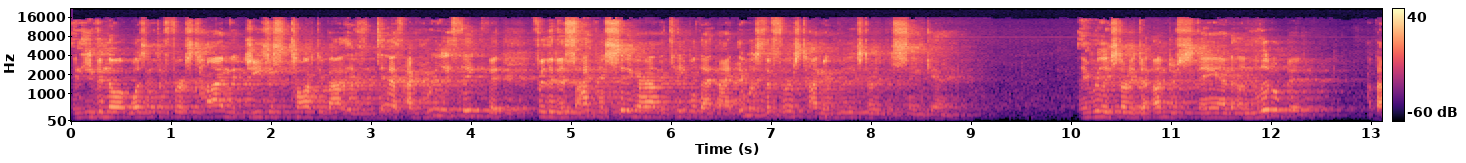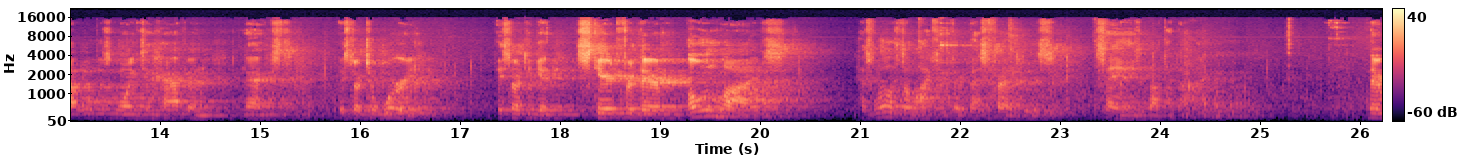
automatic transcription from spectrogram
And even though it wasn't the first time that Jesus talked about his death, I really think that for the disciples sitting around the table that night, it was the first time it really started to sink in. They really started to understand a little bit about what was going to happen next. They start to worry they start to get scared for their own lives, as well as the life of their best friend who is saying he's about to die. Their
